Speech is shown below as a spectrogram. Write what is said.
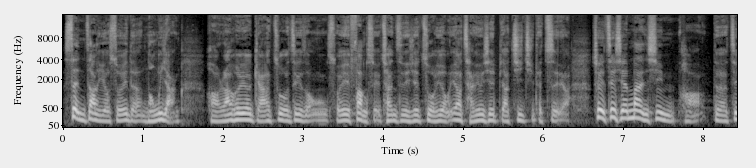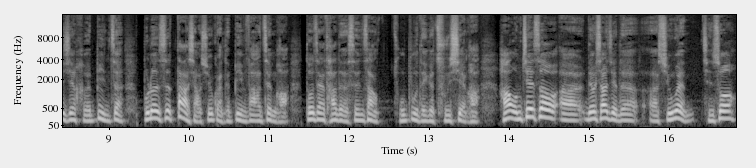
肾脏有所谓的脓疡。好，然后又给他做这种所谓放水穿刺的一些作用，要采用一些比较积极的治疗。所以这些慢性哈的这些合并症，不论是大小血管的并发症哈，都在他的身上逐步的一个出现哈。好，我们接受呃刘小姐的呃询问，请说。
